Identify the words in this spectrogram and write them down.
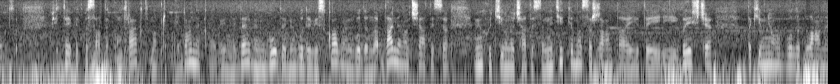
от, піти підписати контракт на прикордонника. Він йде, він буде, він буде військовим, він буде далі навчатися. Він хотів навчатися не тільки на сержанта, а йти і вище. Такі в нього були плани.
